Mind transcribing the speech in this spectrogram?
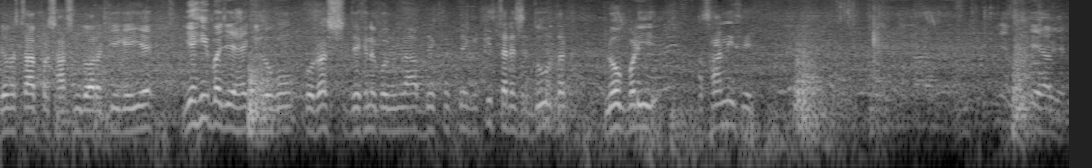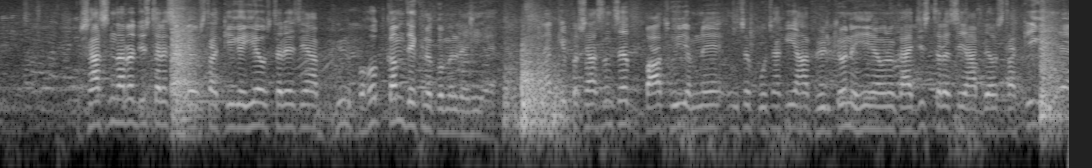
व्यवस्था प्रशासन द्वारा की गई है। यही वजह है कि लोगों को रश देखने को मिला। आप देख सकते हैं कि किस तरह से दूर तक लोग बड़ी आसानी से प्रशासन द्वारा जिस तरह से व्यवस्था की गई है, उस तरह से यहाँ भीड़ बहुत कम देखने को मिल रही है। हालाँकि प्रशासन से बात हुई, हमने उनसे पूछा कि यहाँ भीड़ क्यों नहीं है? उन्होंने कहा, जिस तरह से यहाँ व्यवस्था की गई है,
